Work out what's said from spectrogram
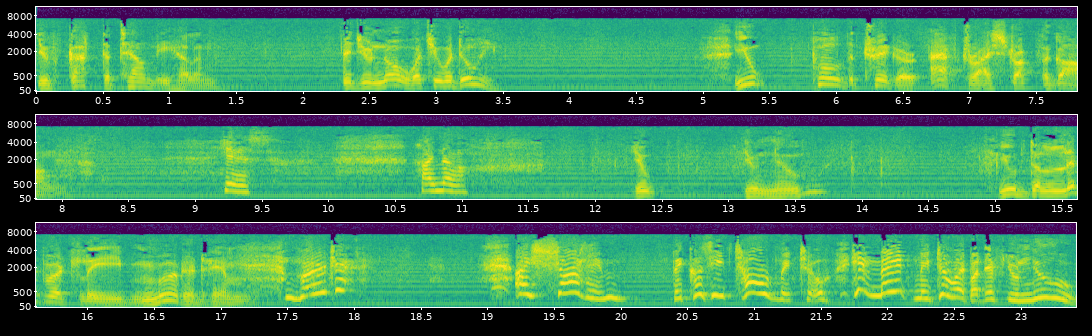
You've got to tell me, Helen. Did you know what you were doing? You pulled the trigger after I struck the gong. Yes. I know. You you knew? You deliberately murdered him. Murder? I shot him because he told me to. He made me do it. But if you knew,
